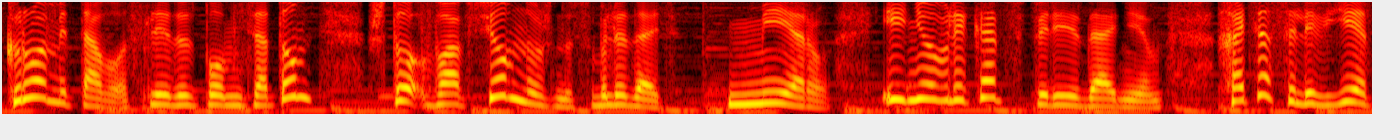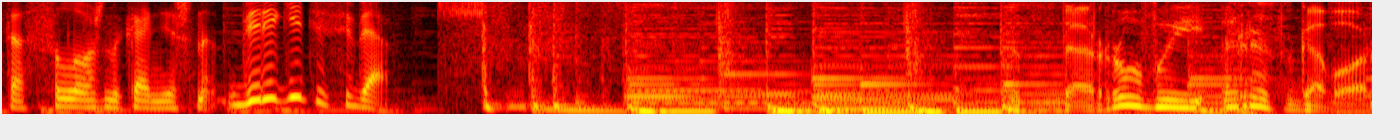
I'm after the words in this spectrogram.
Кроме того, следует помнить о том, что во всем нужно соблюдать меру и не увлекаться перееданием. Хотя с оливье это сложно, конечно. Берегите себя. Здоровый разговор.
